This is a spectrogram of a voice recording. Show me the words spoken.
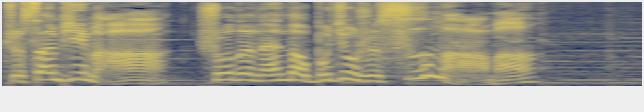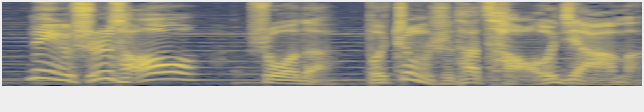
这三匹马说的难道不就是司马吗？那个石槽说的不正是他曹家吗？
